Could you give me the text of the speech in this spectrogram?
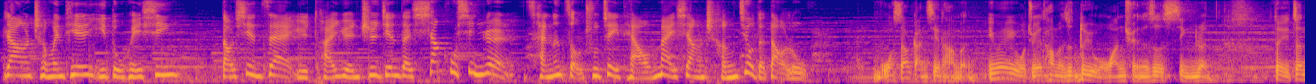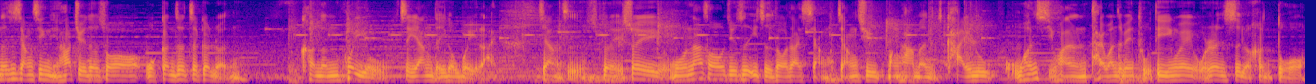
让陈文天一度灰心。到现在，与团员之间的相互信任，才能走出这条迈向成就的道路。我是要感谢他们，因为我觉得他们是对我完全的是信任，对，真的是相信你。他觉得说我跟着这个人。可能会有这样的一个未来，这样子对，所以我那时候就是一直都在想，怎样去帮他们开路。我很喜欢台湾这边土地，因为我认识了很多，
